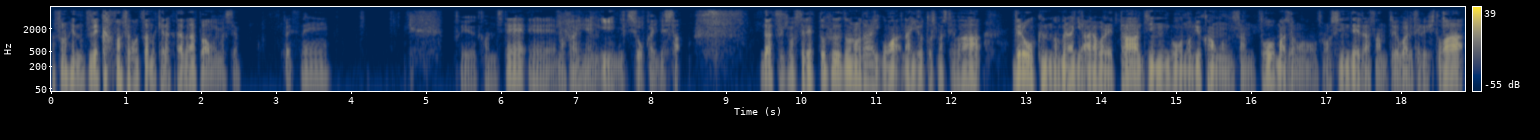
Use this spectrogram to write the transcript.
まあその辺のズレ感は坂本さんのキャラクターだなとは思いましたよ。そうですね。という感じで、えー、まあ大変いい日常会でした。では続きまして、レッドフードの第5話、内容としましては、ゼロー君の村に現れた人狼のリュカンオンさんと魔女のそのシンデレラさんと呼ばれてる人は、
